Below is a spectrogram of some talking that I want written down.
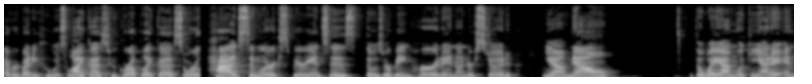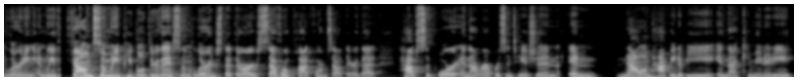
everybody who was like us, who grew up like us, or had similar experiences, those were being heard and understood Yeah, now the way I'm looking at it and learning, and we've found so many people through this and learned that there are several platforms out there that have support and that representation. And now I'm happy to be in that community.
